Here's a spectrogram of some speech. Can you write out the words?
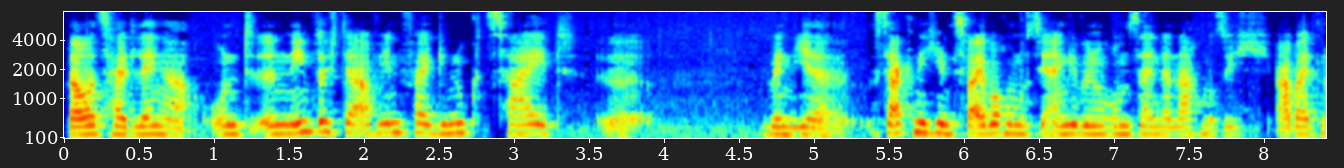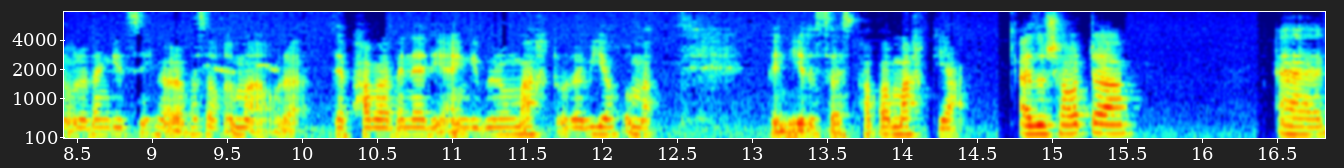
dauert es halt länger. Und äh, nehmt euch da auf jeden Fall genug Zeit. Äh, wenn ihr sagt nicht, in zwei Wochen muss die Eingewöhnung rum sein, danach muss ich arbeiten oder dann geht es nicht mehr oder was auch immer. Oder der Papa, wenn er die Eingewöhnung macht oder wie auch immer. Wenn ihr das als Papa macht, ja. Also schaut da, äh,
